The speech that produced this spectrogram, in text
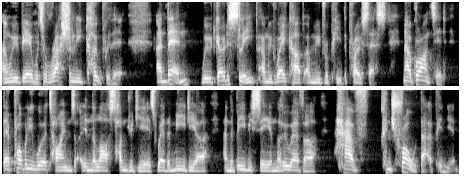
and we would be able mm. to rationally cope with it. And then we would go to sleep and we'd wake up and we'd repeat the process. Now, granted, there probably were times in the last hundred years where the media and the BBC and the whoever have controlled that opinion.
